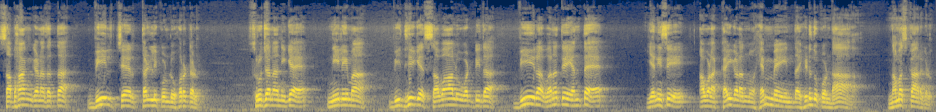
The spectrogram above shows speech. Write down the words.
ಸಭಾಂಗಣದತ್ತ ವೀಲ್ ಚೇರ್ ತಳ್ಳಿಕೊಂಡು ಹೊರಟಳು. ಸೃಜನನಿಗೆ ನೀಲಿಮ ವಿಧಿಗೆ ಸವಾಲು ಒಡ್ಡಿದ ವೀರ ವನತೆಯಂತೆ ಎನಿಸಿ ಅವಳ ಕೈಗಳನ್ನು ಹೆಮ್ಮೆಯಿಂದ ಹಿಡಿದುಕೊಂಡ. ನಮಸ್ಕಾರಗಳು.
